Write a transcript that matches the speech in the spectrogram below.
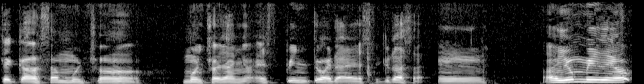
te causa mucho mucho daño. Es pintura, es grasa. Eh, hay un video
